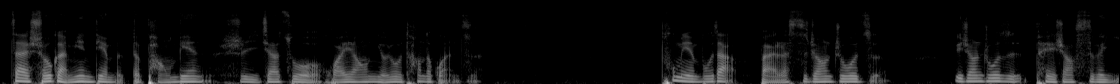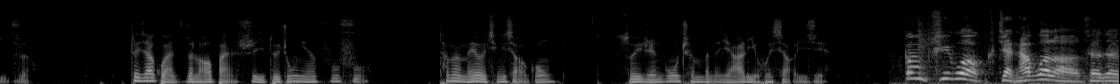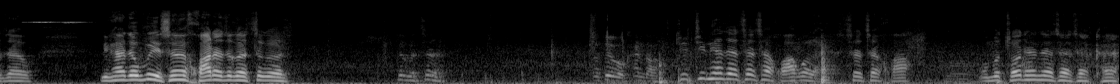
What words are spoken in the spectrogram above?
在手擀面店的旁边是一家做淮扬牛肉汤的馆子。铺面不大，摆了四张桌子，一张桌子配上四个椅子。这家馆子的老板是一对中年夫妇，他们没有请小工，所以人工成本的压力会小一些。刚批过，检查过了，这这这，你看这卫生划的这个这个这个字。啊，对，我看到。就今天在这才划过来，这才划。我们昨天在这才开。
